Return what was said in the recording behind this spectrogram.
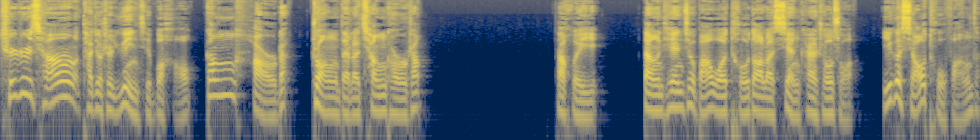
迟志强他就是运气不好，刚好的撞在了枪口上。他回忆，当天就把我投到了县看守所，一个小土房子，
